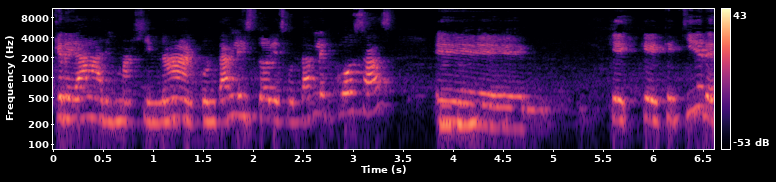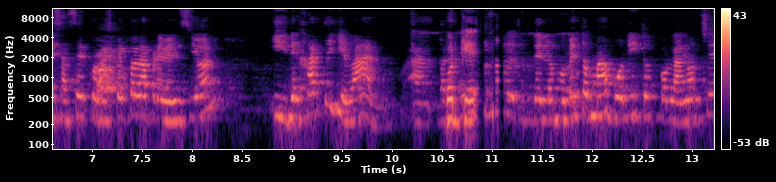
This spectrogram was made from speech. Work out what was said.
crear, imaginar, contarle historias, contarle cosas eh, uh -huh. que, que, que, quieres hacer con respecto a la prevención y dejarte llevar. Porque es uno de los momentos más bonitos por la noche,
